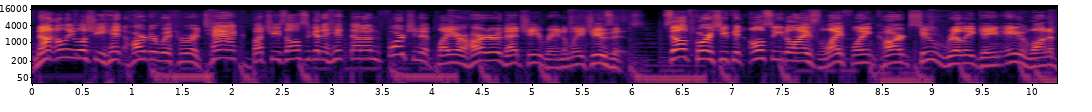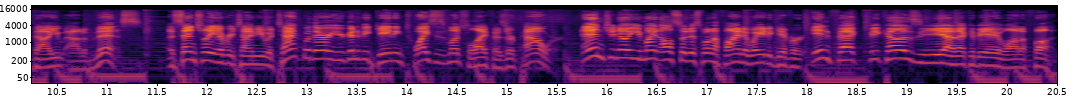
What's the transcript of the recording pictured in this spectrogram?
Not only will she hit harder with her attack, but she's also to hit that unfortunate player harder that she randomly chooses. So of course, you can also utilize lifelink cards to really gain a lot of value out of this. Essentially, every time you attack with her, you're going to be gaining twice as much life as her power. And you know, you might also just want to find a way to give her Infect because, yeah, that could be a lot of fun.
